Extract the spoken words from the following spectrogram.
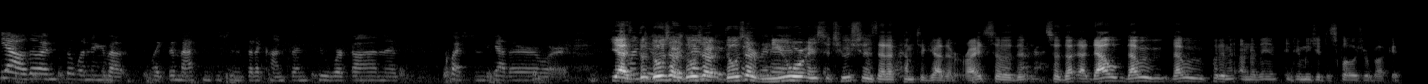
Yeah, although I'm still wondering about like the mathematicians at a conference who work on a question together or yes th- those are those are those are newer institutions that have come together right so the, okay. so that that would, that would that would put in under the intermediate disclosure bucket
